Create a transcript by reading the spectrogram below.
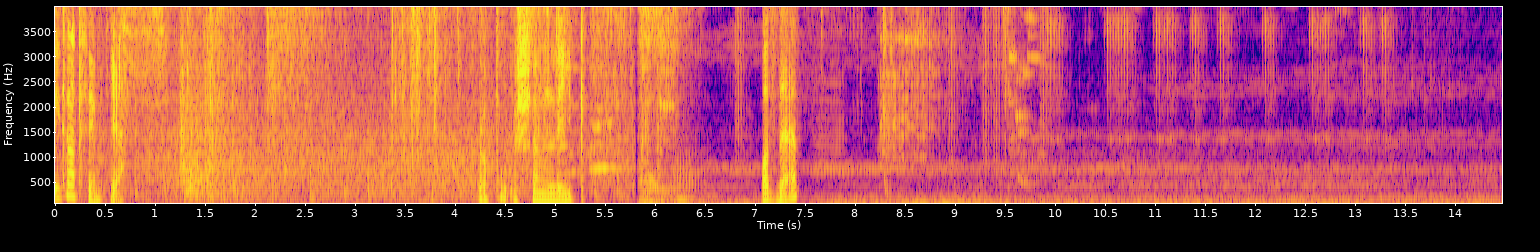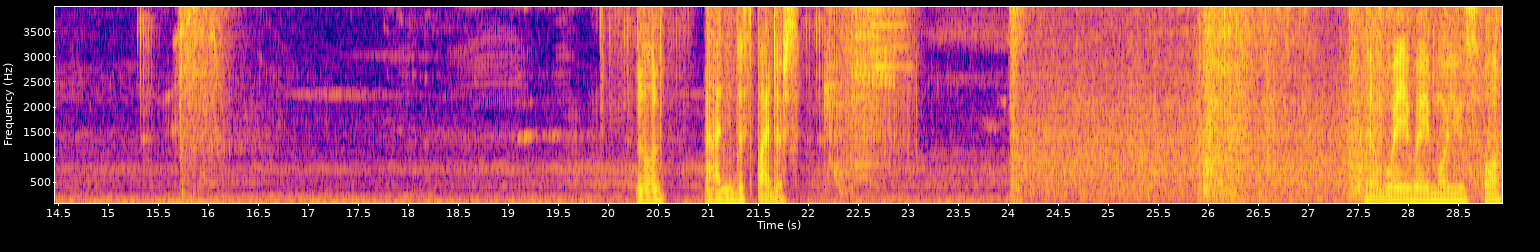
We got him. Yes. Propulsion leap. What's that? Lol. Nah, I need the spiders. They're way, way more useful.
